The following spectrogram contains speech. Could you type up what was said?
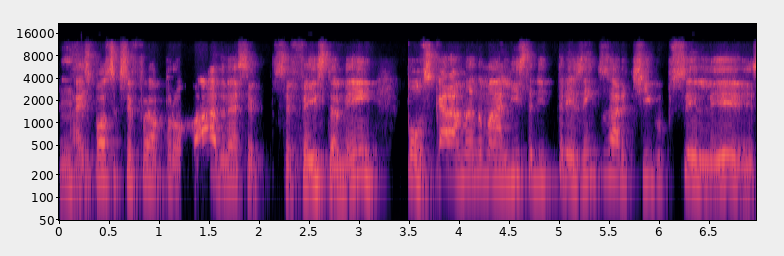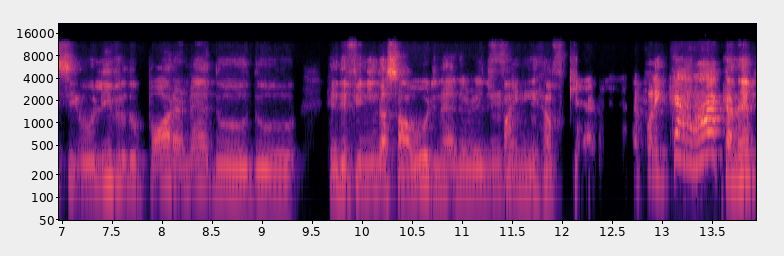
uhum. a resposta que você foi aprovado, né? Você, você fez também, pô, os caras mandam uma lista de 300 artigos para você ler, esse, o livro do Potter, né? Do, do Redefinindo a Saúde, né? The Redefining uhum. Healthcare. Eu falei, caraca, né?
